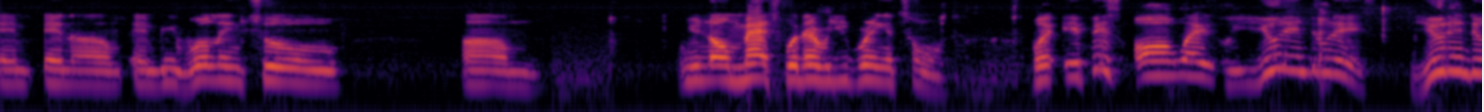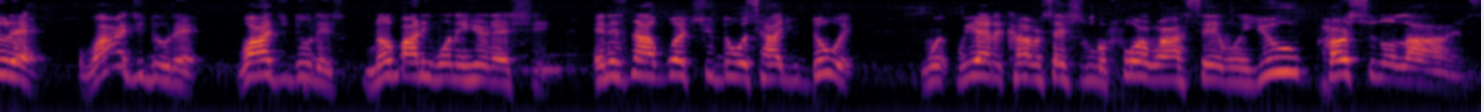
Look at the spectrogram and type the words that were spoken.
and and um and be willing to, um, you know, match whatever you bring it to him. But if it's always you didn't do this, you didn't do that. Why'd you do that? Why'd you do this? Nobody want to hear that shit. And it's not what you do; it's how you do it we- had a conversation before where I said when you personalize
